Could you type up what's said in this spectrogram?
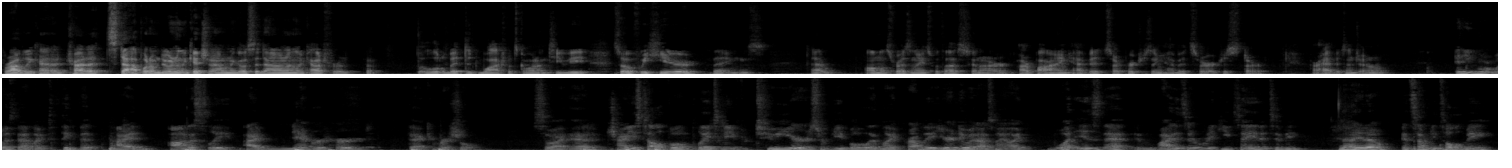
probably kind of try to stop what I'm doing in the kitchen. I'm gonna go sit down on the couch for a, a little bit to watch what's going on TV. So if we hear things that almost resonates with us in our, our buying habits, our purchasing habits, or just our, our habits in general. And even more with that, like to think that I had honestly, I've never heard that commercial. So I had a Chinese telephone played to me for two years from people, and like probably a year into it, I was kind of like, "What is that? And why does everybody keep saying it to me?" Now you know. And somebody told me,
